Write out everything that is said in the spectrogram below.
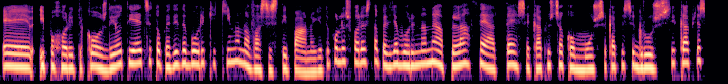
ε, υποχωρητικός, διότι έτσι το παιδί δεν μπορεί και εκείνο να βασιστεί πάνω. Γιατί πολλές φορές τα παιδιά μπορεί να είναι απλά θεατές σε κάποιους τσακωμούς, σε κάποιες συγκρούσεις ή κάποιες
